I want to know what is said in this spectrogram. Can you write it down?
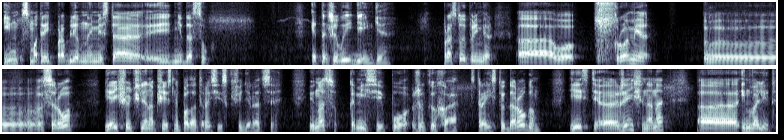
Им смотреть проблемные места э, не досуг. Это живые деньги. Простой пример. А, кроме э, СРО, я еще член Общественной палаты Российской Федерации. И у нас в комиссии по ЖКХ, строительству и дорогам есть э, женщина, она инвалид.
